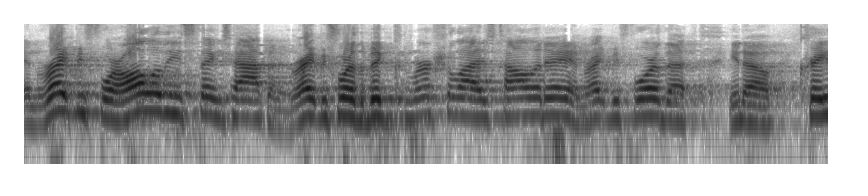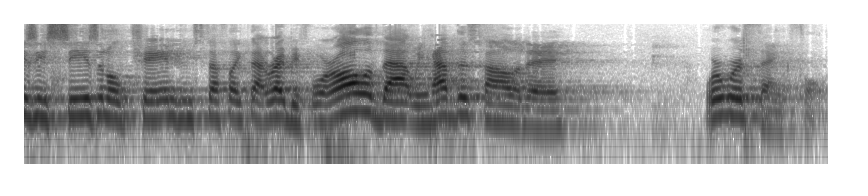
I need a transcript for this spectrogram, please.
And right before all of these things happen, right before the big commercialized holiday, and right before the you know crazy seasonal change and stuff like that, right before all of that, we have this holiday where we're thankful.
